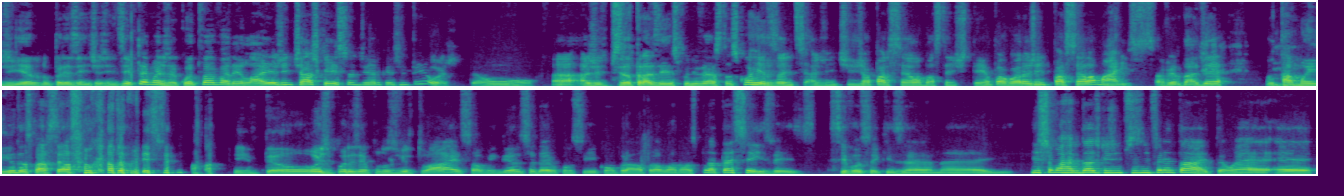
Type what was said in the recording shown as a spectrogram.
dinheiro no presente. A gente sempre está imaginando quanto vai valer lá e a gente acha que esse é o dinheiro que a gente tem hoje. Então, a, a gente precisa trazer isso para o universo das corridas. A gente, a gente já parcela bastante tempo, agora a gente parcela mais. A verdade é o tamanho das parcelas são cada vez menor. Então, hoje, por exemplo, nos virtuais, salvo engano, você deve conseguir comprar uma prova nossa por até seis vezes, se você quiser, né? Isso é uma realidade que a gente precisa enfrentar. Então, é, é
